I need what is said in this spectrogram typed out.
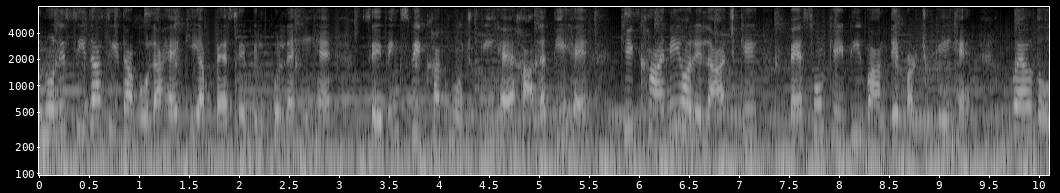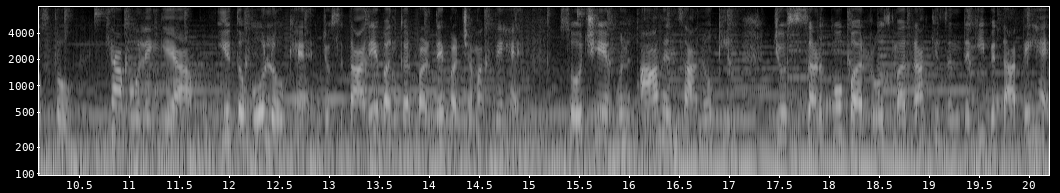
उन्होंने सीधा सीधा बोला है कि अब पैसे बिल्कुल नहीं है। सेविंग्स भी खत्म हो चुकी है। हालत ये है कि खाने और इलाज के पैसों के भी वादे पड़ चुके हैं। वेल दोस्तों क्या बोलेंगे आप? ये तो वो लोग हैं जो सितारे बनकर पर्दे पर चमकते हैं। सोचिए उन आम इंसानों की, जो सड़कों पर रोज़मर्रा की ज़िंदगी बिताते हैं,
